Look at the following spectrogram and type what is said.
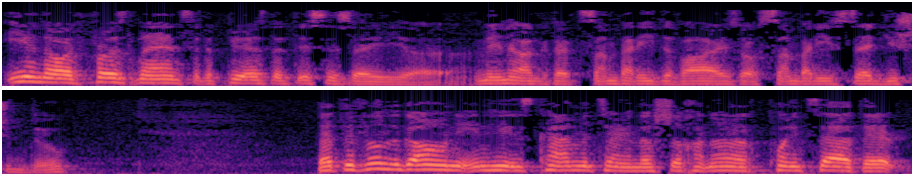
Even though at first glance it appears that this is a uh, minhag that somebody devised or somebody said you should do, but the Vilna Gaon in his commentary on the Shulchan Aruch points out that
